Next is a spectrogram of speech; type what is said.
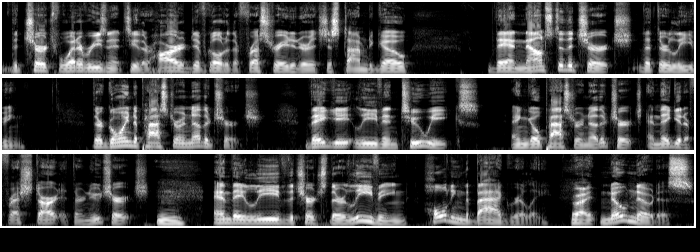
the church, for whatever reason, it's either hard or difficult, or they're frustrated, or it's just time to go. They announce to the church that they're leaving. They're going to pastor another church. They get, leave in two weeks and go pastor another church, and they get a fresh start at their new church, and they leave the church they're leaving holding the bag, really right no notice,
